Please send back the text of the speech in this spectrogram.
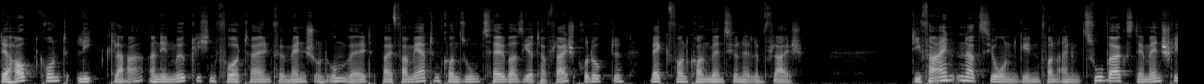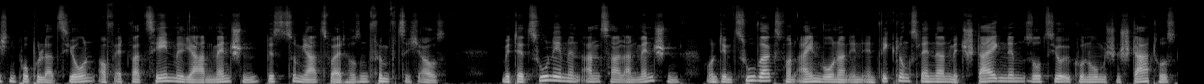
Der Hauptgrund liegt klar an den möglichen Vorteilen für Mensch und Umwelt bei vermehrtem Konsum zellbasierter Fleischprodukte weg von konventionellem Fleisch die Vereinten Nationen gehen von einem Zuwachs der menschlichen Population auf etwa 10 Milliarden Menschen bis zum Jahr 2050 aus. Mit der zunehmenden Anzahl an Menschen und dem Zuwachs von Einwohnern in Entwicklungsländern mit steigendem sozioökonomischen Status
